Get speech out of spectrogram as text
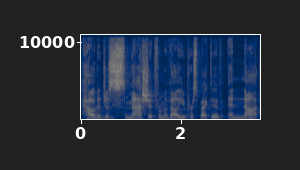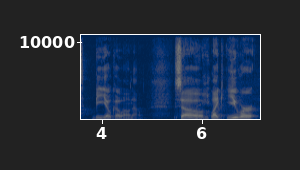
how to just smash it from a value perspective and not be Yoko Ono. So, like, you were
